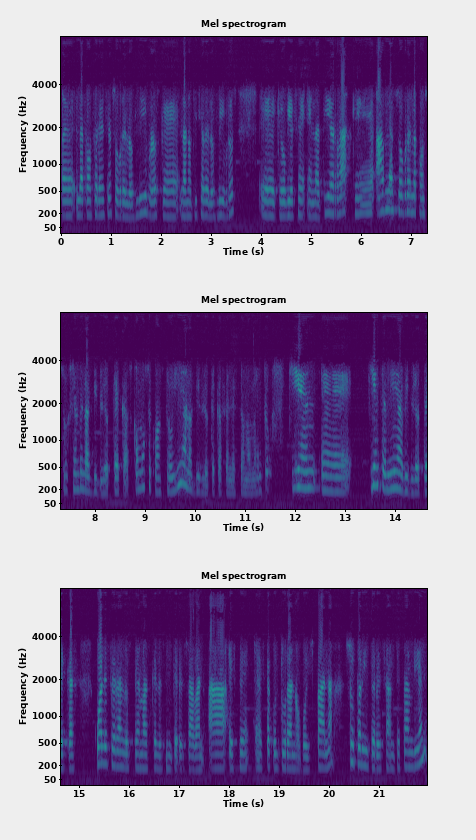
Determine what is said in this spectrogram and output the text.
eh, la conferencia sobre los libros, que la noticia de los libros eh, que hubiese en la tierra, que habla sobre la construcción de las bibliotecas, cómo se construían las bibliotecas en este momento, quién eh, quién tenía bibliotecas, cuáles eran los temas que les interesaban a este esta cultura novohispana, súper interesante también.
